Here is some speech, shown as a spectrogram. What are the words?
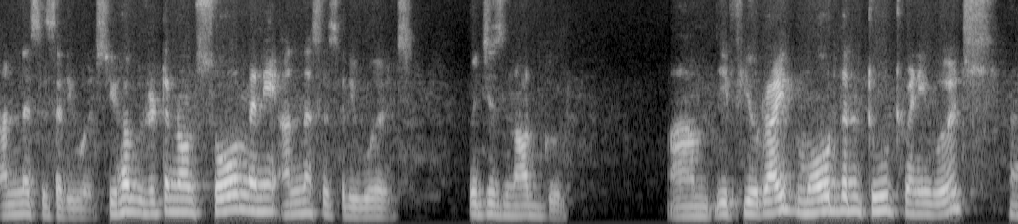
unnecessary words. You have written down so many unnecessary words, which is not good. Um, if you write more than 220 words, uh,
